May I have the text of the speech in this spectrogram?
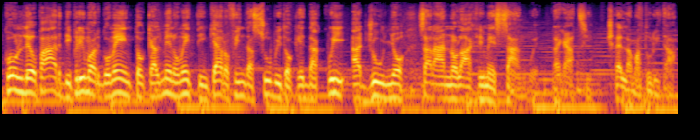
con Leopardi, primo argomento che almeno mette in chiaro fin da subito che da qui a giugno saranno lacrime e sangue. Ragazzi, c'è la maturità.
